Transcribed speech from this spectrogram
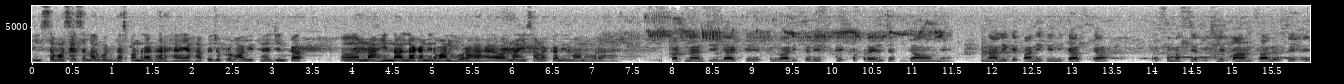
इस समस्या से लगभग 10-15 घर हैं यहाँ पे जो प्रभावित हैं जिनका ना ही नाला का निर्माण हो रहा है और ना ही सड़क का निर्माण हो रहा है। पटना जिला के फुलवारी शरीफ के खपरेल गाँव में नाली के पानी की निकास का समस्या पिछले पाँच सालों से है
